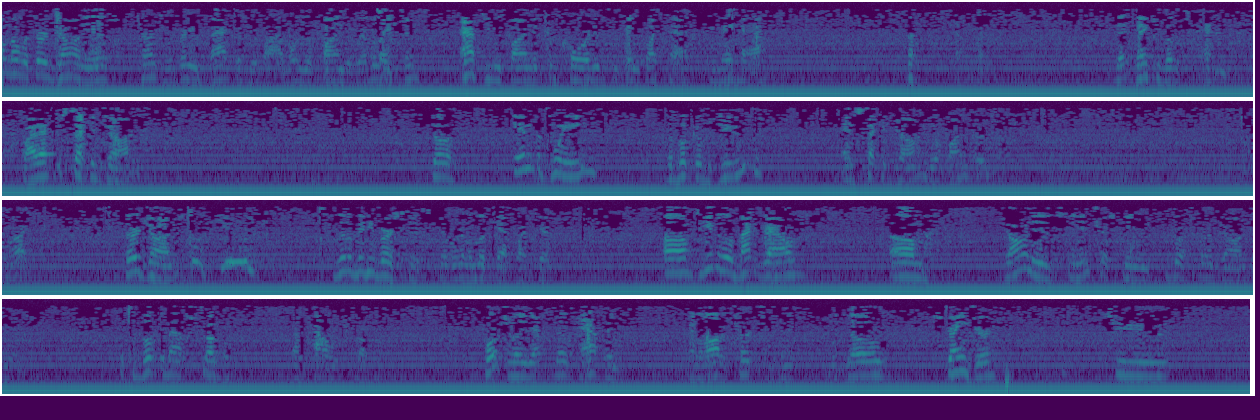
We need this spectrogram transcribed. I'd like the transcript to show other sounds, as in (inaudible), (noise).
don't know what Third John is, turn to the very back of your Bible. You'll find the Revelation. After you find the concordance and things like that, you may have. (laughs) Thank you, Brother Stan. Right after Second John. So, in between the book of Jude and Second John, you'll find Third John. All right. Third John, just a few little bitty verses that we're going to look at right there. Um, to give you a little background, um, John is an interesting book. Third John is. It's a book about struggle, about power struggle. Fortunately, that does happen in a lot of churches, and no stranger to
